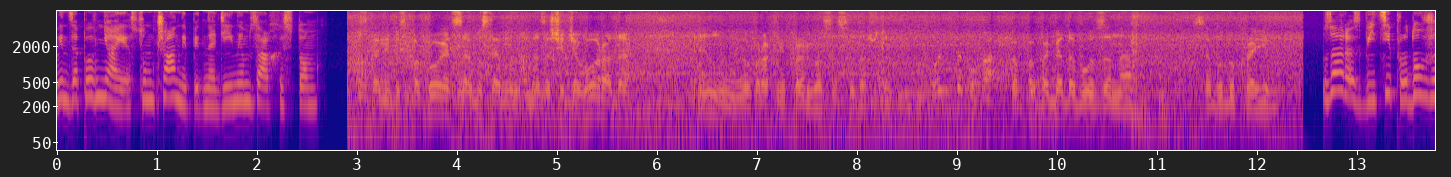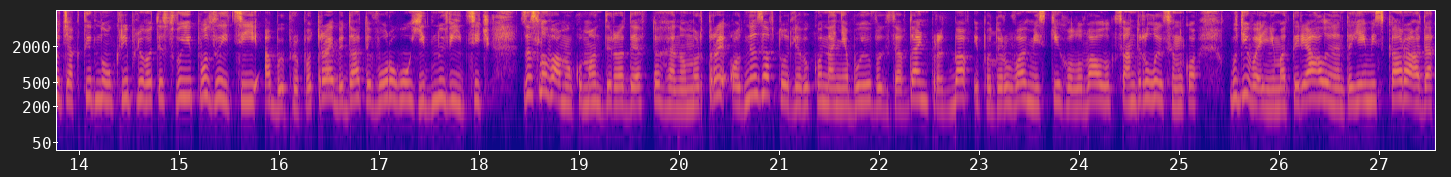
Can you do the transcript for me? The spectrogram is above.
Він запевняє, сумчани під надійним захистом. Пускай не беспокоится, быстрее мы на защите города. И, ну, враг не прорвется сюда, что п- победа будет за нами. Все буде Україна. Зараз бійці продовжують активно укріплювати свої позиції, аби при потребі дати ворогу гідну відсіч. За словами командира ДФТГ номер 3 одне з авто для виконання бойових завдань придбав і подарував міський голова Олександр Лисенко. Будівельні матеріали надає міська рада.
